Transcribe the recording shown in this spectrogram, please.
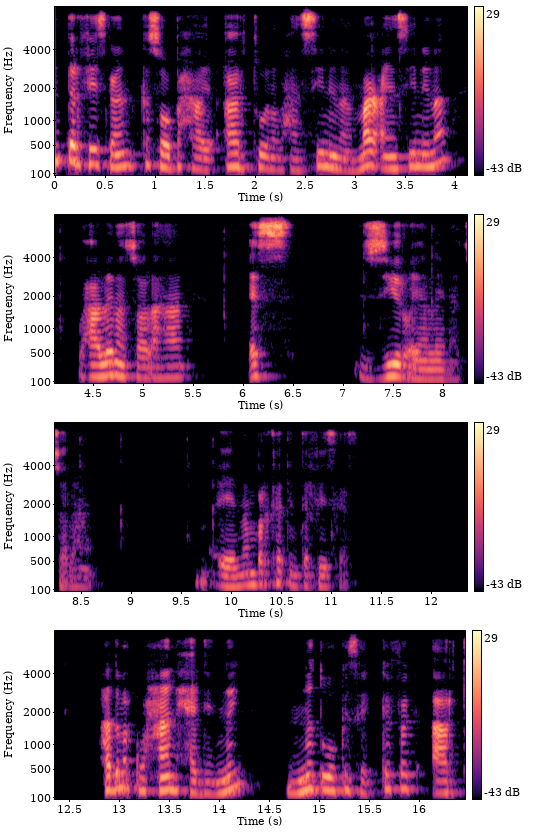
interfacekan ka soo baxayo r2 na waxaan siinaynaa magac ayaan siinaynaa waxaan leenahay tusaale ahaan s zero ayaan leenahay tusaale ahaan numberka interfacekaas hadda marka waxaan xadidnay networkiska ka fog r2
